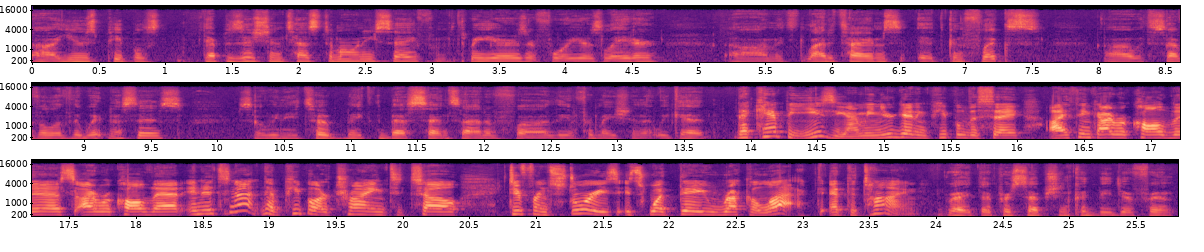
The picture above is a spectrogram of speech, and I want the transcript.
uh, use people's deposition testimony, say, from three years or four years later. Um, a lot of times it conflicts uh, with several of the witnesses. So we need to make the best sense out of uh, the information that we get. That can't be easy. I mean, you're getting people to say, I think I recall this, I recall that. And it's not that people are trying to tell different stories, it's what they recollect at the time. Right, their perception could be different.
